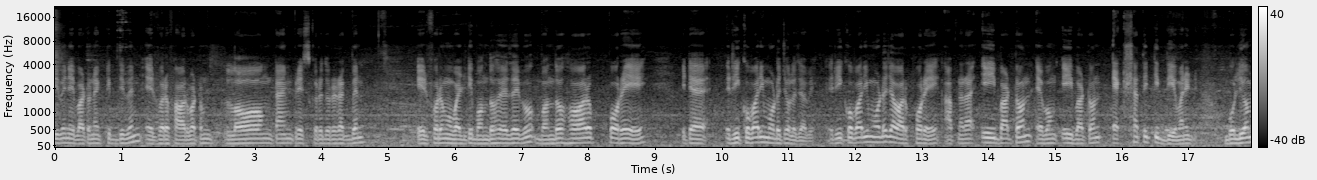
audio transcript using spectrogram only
দিবেন, এই বাটন অ্যাক্টিভ দিবেন, এরপরে power button long time press করে ধরে রাখবেন। এরপরে মোবাইলটি বন্ধ হয়ে যাইব। বন্ধ হওয়ার পরে এটা রিকভারি মোডে চলে যাবে। রিকভারি মোডে যাওয়ার পরে আপনারা এই বাটন এবং এই বাটন একসাথে টিপ দিয়ে মানে ভলিউম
